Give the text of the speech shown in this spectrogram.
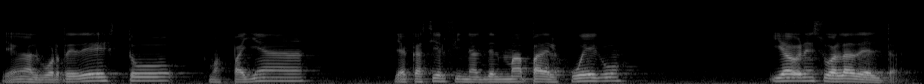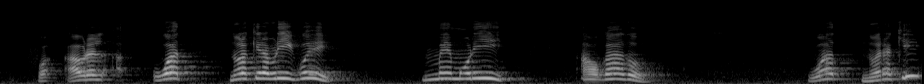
Llegan al borde de esto. Más para allá. Ya casi al final del mapa del juego. Y abren su ala delta. Abren... ¿What? No la quiero abrir, güey. Me morí. Ahogado. ¿What? ¿No era aquí?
